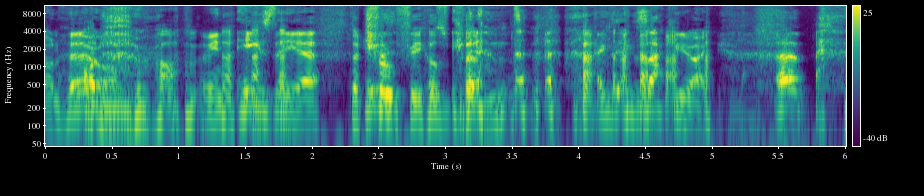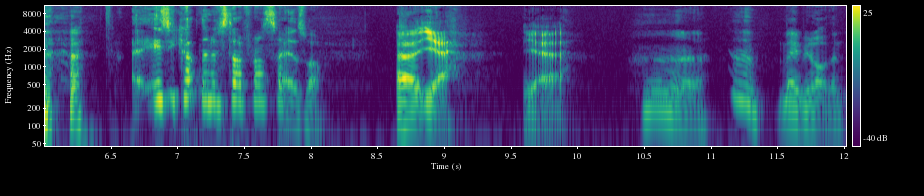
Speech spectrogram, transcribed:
on her. On arm. I mean, he's the uh, the he's- trophy husband. Ex- exactly right. Um, is he captain of Stade Francais as well? uh, yeah, yeah. Huh. Hmm, maybe not then.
